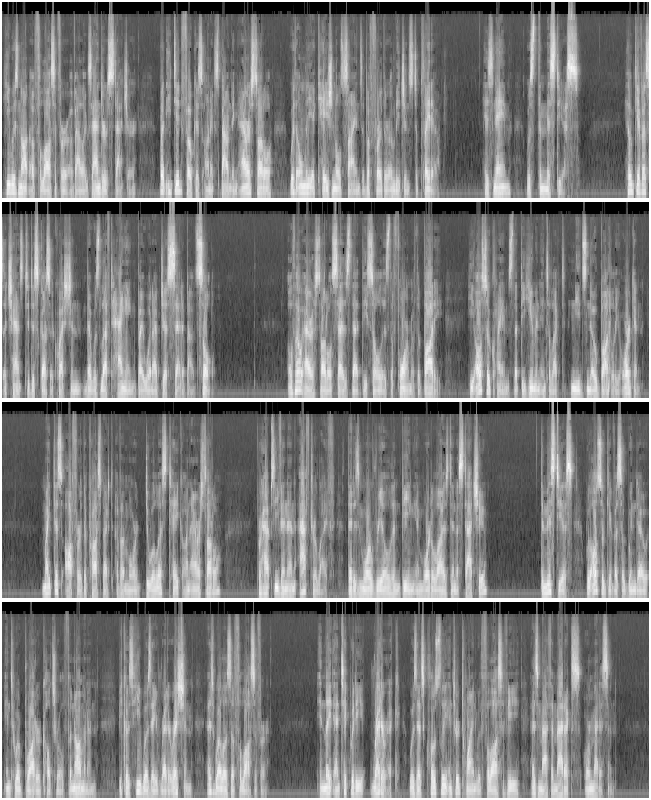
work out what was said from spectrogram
He was not a philosopher of Alexander's stature, but he did focus on expounding Aristotle with only occasional signs of a further allegiance to Plato. His name was Themistius he'll give us a chance to discuss a question that was left hanging by what I've just said about soul. Although Aristotle says that the soul is the form of the body, he also claims that the human intellect needs no bodily organ. Might this offer the prospect of a more dualist take on Aristotle? Perhaps even an afterlife that is more real than being immortalized in a statue? Themistius will also give us a window into a broader cultural phenomenon because he was a rhetorician as well as a philosopher. In late antiquity, rhetoric was as closely intertwined with philosophy as mathematics or medicine.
